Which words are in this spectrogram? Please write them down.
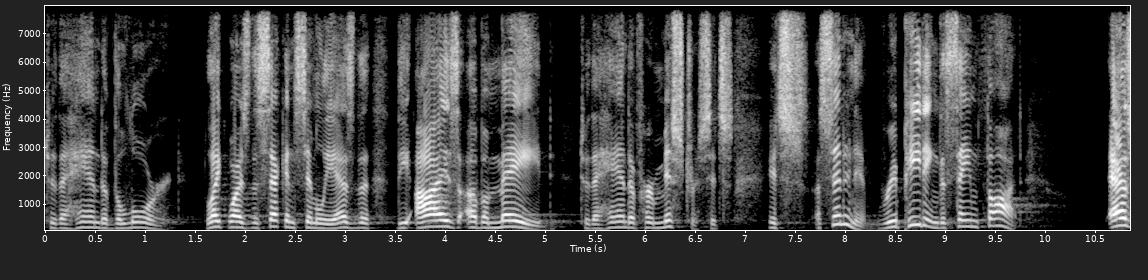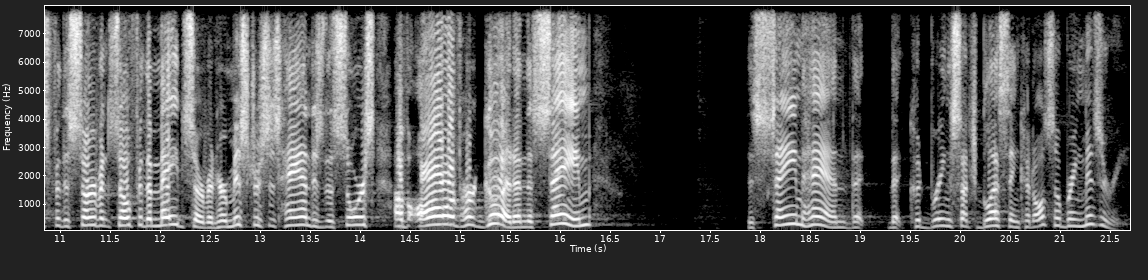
to the hand of the Lord. Likewise, the second simile, as the, the eyes of a maid to the hand of her mistress. It's, it's a synonym, repeating the same thought. As for the servant, so for the maidservant. Her mistress's hand is the source of all of her good, and the same, the same hand that, that could bring such blessing could also bring misery.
